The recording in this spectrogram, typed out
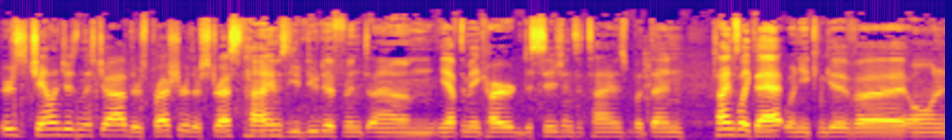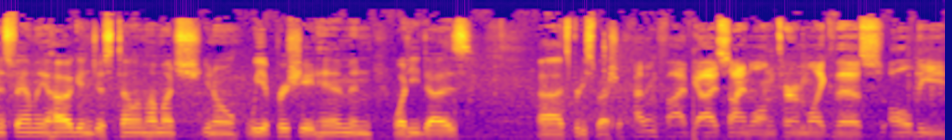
There's challenges in this job. There's pressure. There's stress times. You do different. Um, you have to make hard decisions at times. But then times like that, when you can give uh, Owen and his family a hug and just tell him how much you know we appreciate him and what he does, uh, it's pretty special. Having five guys sign long term like this, all the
